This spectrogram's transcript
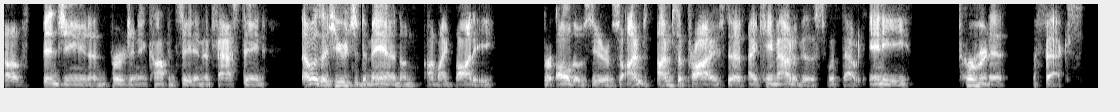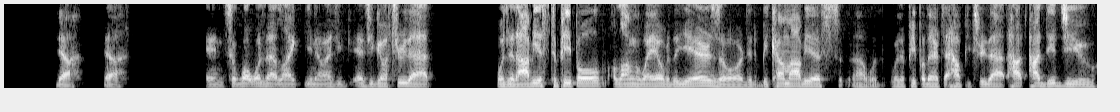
of binging and purging and compensating and fasting. That was a huge demand on, on my body for all those years. So I'm I'm surprised that I came out of this without any permanent effects. Yeah, yeah and so what was that like you know as you as you go through that was it obvious to people along the way over the years or did it become obvious uh, were, were there people there to help you through that? How, how did you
